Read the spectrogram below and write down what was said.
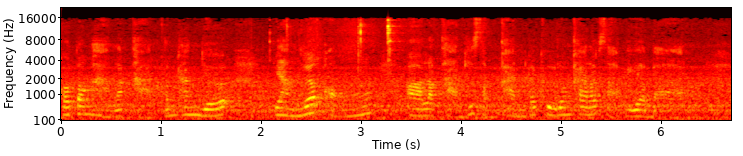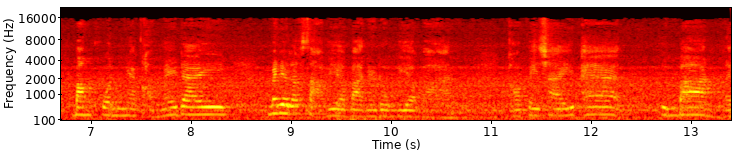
ก็ต้องหาหลักฐานค่อนข้างเยอะ อย่างเรื่องของอาหลักฐานที่สำคัญก็คือเรื่องค่ารักษาพยาบาล บางคนเนี่ยเขาไม่ได้ไม่ได้รักษาพยาบาลในโรงพยาบาล เขาไปใช้แพทย์พื้นบ้านอะไร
